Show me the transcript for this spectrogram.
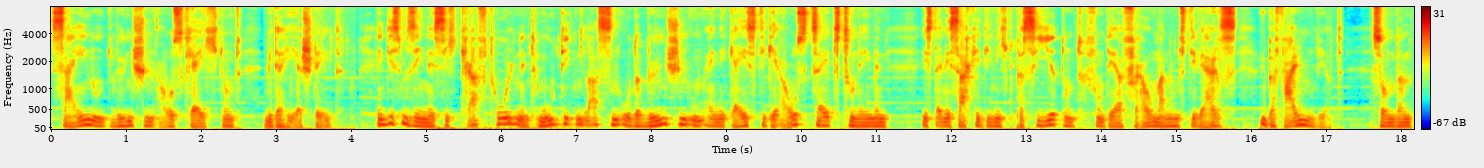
Sein und Wünschen ausgleicht und wiederherstellt. In diesem Sinne sich Kraft holen, entmutigen lassen oder wünschen, um eine geistige Auszeit zu nehmen, ist eine Sache, die nicht passiert und von der Frau, Mann und Divers überfallen wird, sondern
